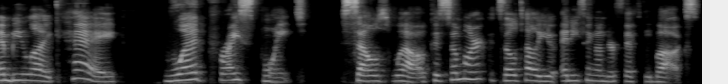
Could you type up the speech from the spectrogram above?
and be like, hey, what price point sells well? Because some markets they'll tell you anything under 50 bucks.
